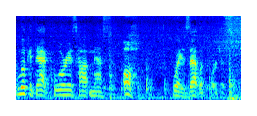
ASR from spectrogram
Look at that glorious hot mess. Oh, boy, does that look gorgeous.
